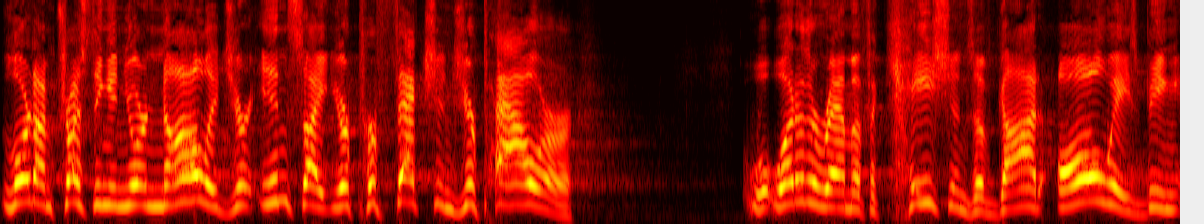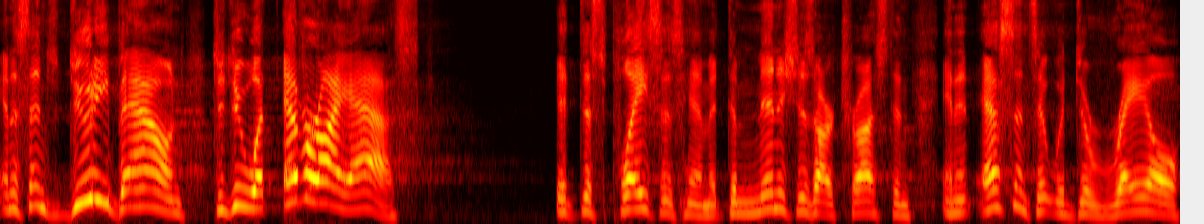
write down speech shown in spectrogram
Lord, I'm trusting in your knowledge, your insight, your perfections, your power. What are the ramifications of God always being, in a sense, duty bound to do whatever I ask? It displaces him, it diminishes our trust, and, and in essence, it would derail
